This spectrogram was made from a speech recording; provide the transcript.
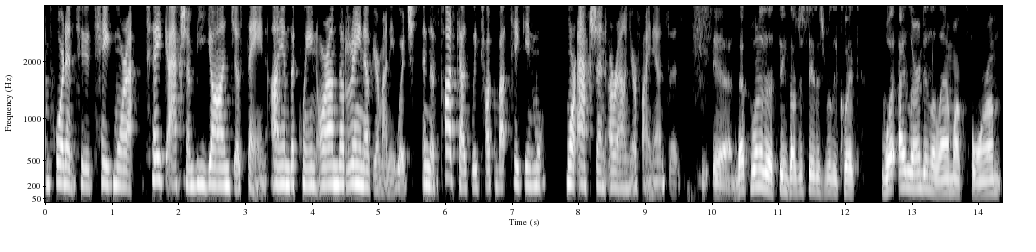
important to take more take action beyond just saying I am the queen or I'm the reina of your money, which in this podcast we talk about taking more more action around your finances. Yeah, that's one of the things. I'll just say this really quick. What I learned in the Landmark Forum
